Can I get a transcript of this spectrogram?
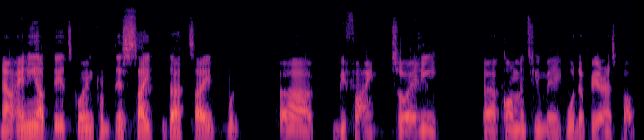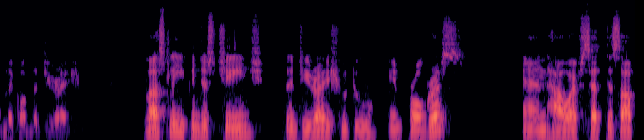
Now, any updates going from this side to that side would uh, be fine. So any uh, comments you make would appear as public on the issue. Lastly, you can just change the Jira issue to in progress. And how I've set this up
